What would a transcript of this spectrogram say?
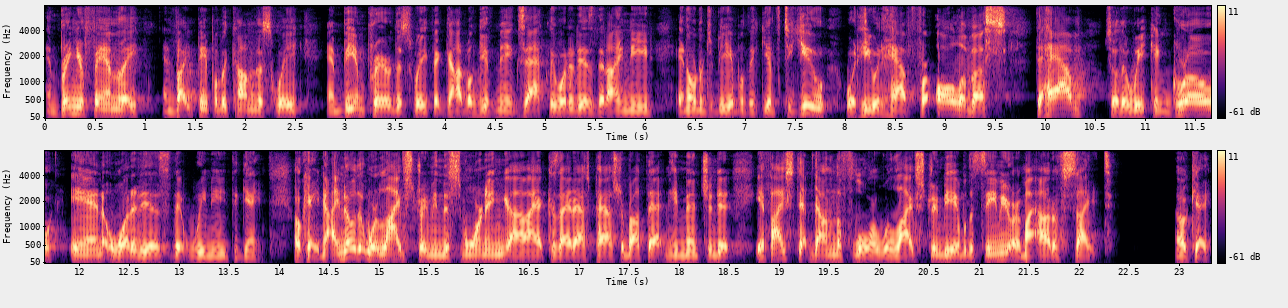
and bring your family, invite people to come this week, and be in prayer this week that God will give me exactly what it is that I need in order to be able to give to you what He would have for all of us to have so that we can grow in what it is that we need to gain. Okay, now I know that we're live streaming this morning because uh, I had asked Pastor about that and he mentioned it. If I step down on the floor, will live stream be able to see me or am I out of sight? Okay,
